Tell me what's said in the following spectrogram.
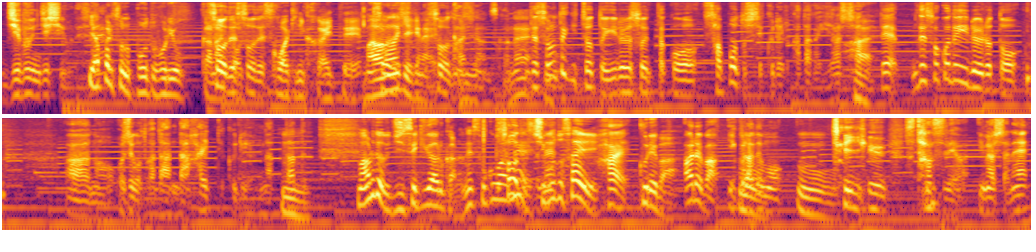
自分自身をですね。やっぱりそのポートフォリオかそうなんかをですそうです。小脇に抱えて回らなきゃいけない感じなんですかね。でその時ちょっといろいろそういったこうサポートしてくれる方がいらっしゃって、でそこでいろいろとあのお仕事がだんだん入ってくるようになったと、うん。まあ、ある程度実績があるからね。そこはね仕事さえはい。来れば、あればいくらでもうん。っ、ていうスタンスではいましたね。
